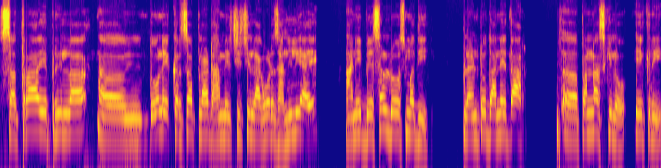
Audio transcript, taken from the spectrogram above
सतरा एप्रिलला अ, दोन एकरचा प्लॉट हा मिरचीची लागवड झालेली आहे. आणि बेसल डोसमध्ये प्लॅन्टो दाणेदार पन्नास किलो एकरी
